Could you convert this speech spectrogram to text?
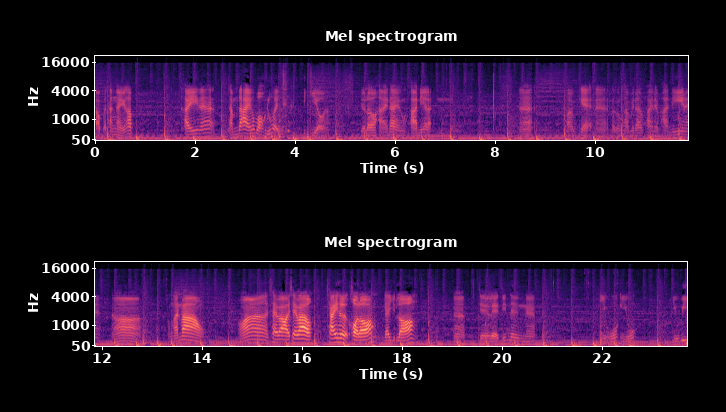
กลับทางไหนครับ ใครนะจำได้ก็บอกด้วยไม่เกี่ยวนะเดี๋ยวเราหายได้พาร์ทนี้แหละ นะความแก่นะ เราต้องทำไม่ได้ภายในพาร์ทนี้นะอ่าตรงนั้นเปล่าอ๋อใช่เปล่าใช่เปล่าใช่เหอะขอร้อง อย่าหยุดร้องนะเจเนเรตนิดนึงนะหิวหิวหิวบี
